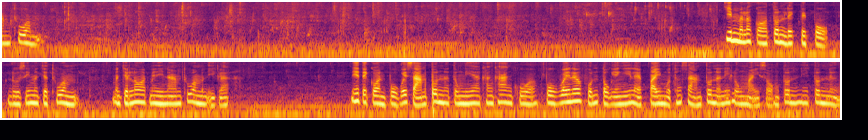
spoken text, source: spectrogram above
น้ำท่วม จิ้มมะละกอต้นเล็กไปโปก ดูสิมันจะท่วม มันจะรอดไหมน้ำท่วมมันอีกแล้วนี่แต่ก่อนปลูกไว้สามต้นนะตรงนี้ข้างๆครัว ปลูกไว้แล้วฝนตกอย่างนี้แหละไปหมดทั้งสามต้น อันนี้ลงใหม่สองต้นนี่ต้นหนึ่ง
